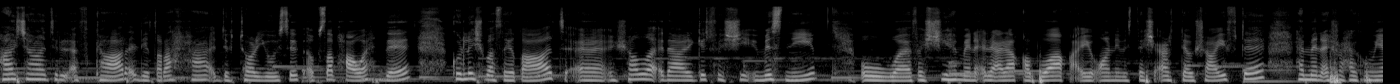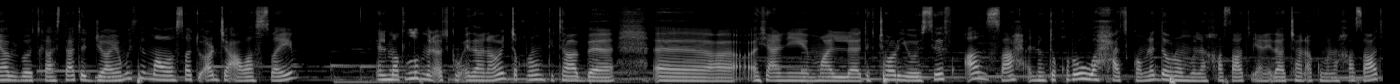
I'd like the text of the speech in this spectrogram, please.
هاي كانت الأفكار اللي طرحها الدكتور يوسف بصفحة واحدة. كلش بسيطات. آه إن شاء الله إذا لقيت فشي يمسني. وفشي هم له علاقة بواقعي وأنا مستشعرته وشايفته. هم أشرح لكم إياه بالبودكاستات الجاية. مثل ما وصلت وأرجع أوصي. المطلوب من عندكم إذا ناويين تقرون كتاب آه يعني مال دكتور يوسف أنصح إنه تقروه وحدكم لا تدورون ملخصات يعني إذا كان أكو ملخصات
